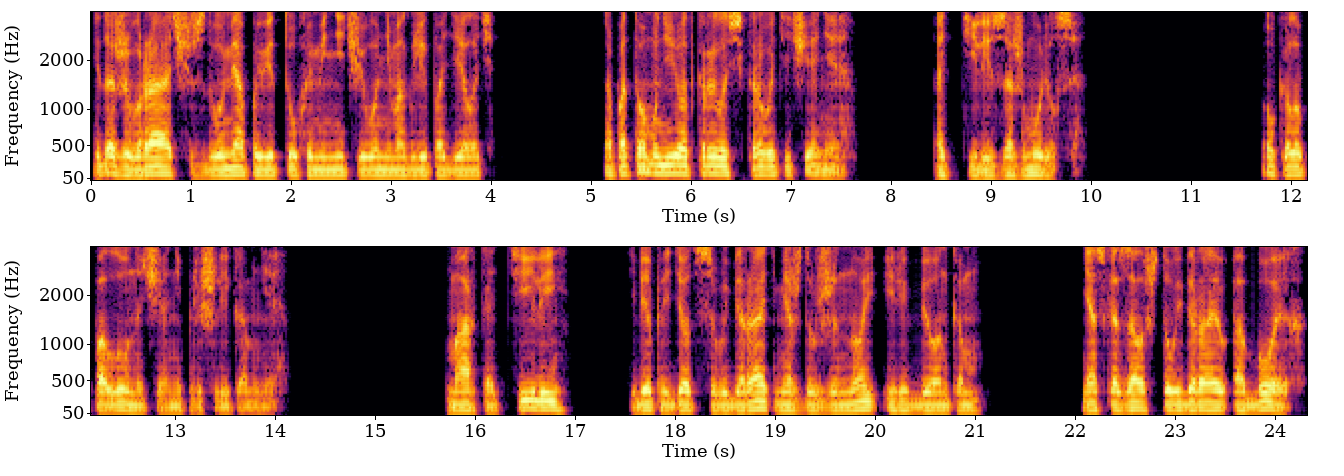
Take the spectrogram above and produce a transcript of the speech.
и даже врач с двумя повитухами ничего не могли поделать. А потом у нее открылось кровотечение. Аттилий зажмурился. Около полуночи они пришли ко мне. «Марк Аттилий, тебе придется выбирать между женой и ребенком». Я сказал, что выбираю обоих,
